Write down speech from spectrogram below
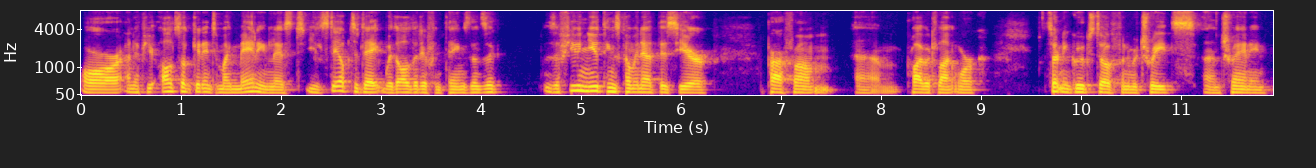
Or and if you also get into my mailing list, you'll stay up to date with all the different things. There's a there's a few new things coming out this year, apart from um, private client work certainly group stuff and retreats and training.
